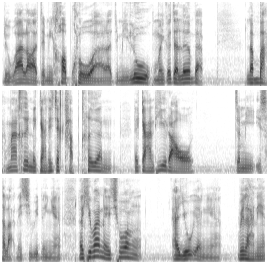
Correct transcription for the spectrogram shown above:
หรือว่าเราอาจจะมีครอบครัว เราจะมีลูก มันก็จะเริ่มแบบ ลำบากมากขึ้นในการที่จะขับเคลื่อน ในการที่เราจะมีอิสระในชีวิตอย่างเงี้ย เราคิดว่าในช่วงอายุอย่างเงี้ย เวลาเนี้ย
